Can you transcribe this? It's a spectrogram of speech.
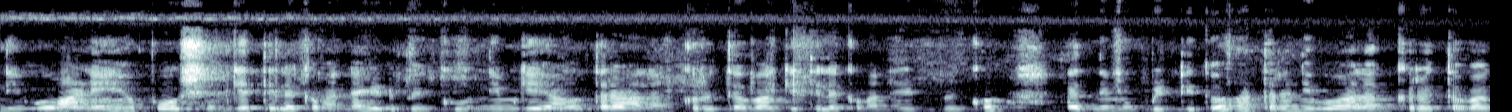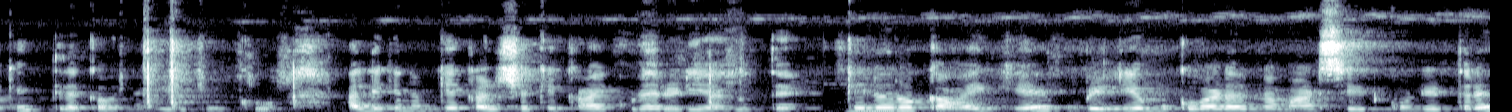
ನೀವು ಹಣೆಯ ಪೋರ್ಷನ್ಗೆ ತಿಲಕವನ್ನ ಇಡಬೇಕು. ನಿಮ್ಗೆ ಯಾವ ತರ ಅಲಂಕೃತವಾಗಿ ತಿಲಕವನ್ನ ಇಡಬೇಕು ಅದು ನಿಮಗೆ ಬಿಟ್ಟಿದ್ದು ಆ ತರ ನೀವು ಅಲಂಕೃತವಾಗಿ ತಿಲಕವನ್ನ ಇಡಬೇಕು. ಅಲ್ಲಿಗೆ ನಮ್ಗೆ ಕಳಶಕ್ಕೆ ಕಾಯಿ ಕೂಡ ರೆಡಿ ಆಗುತ್ತೆ. ಕೆಲವರು ಕಾಯಿಗೆ ಬೆಳ್ಳಿಯ ಮುಖವಾಡವನ್ನ ಮಾಡಿಸಿ ಇಟ್ಕೊಂಡಿರ್ತಾರೆ.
